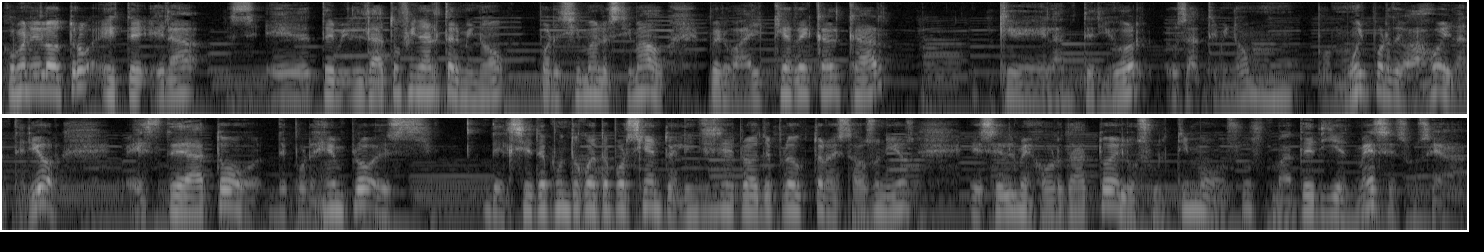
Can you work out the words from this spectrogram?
como en el otro, este era eh, el dato final terminó por encima de lo estimado. Pero hay que recalcar que el anterior, o sea, terminó muy por debajo del anterior. Este dato de, por ejemplo, es del 7.4%, el índice de de productor en Estados Unidos es el mejor dato de los últimos más de 10 meses. O sea,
